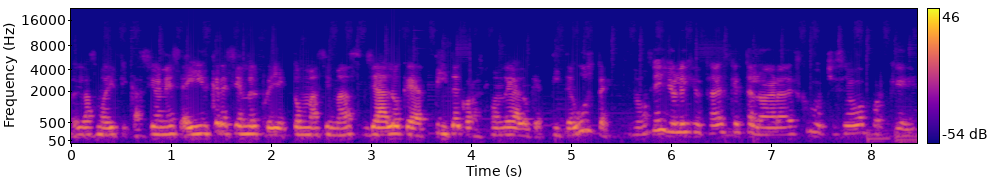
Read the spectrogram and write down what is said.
las modificaciones e ir creciendo el proyecto más y más, ya lo que a ti te corresponde, a lo que a ti te guste, ¿no? Sí, yo le dije, sabes que te lo agradezco muchísimo porque,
